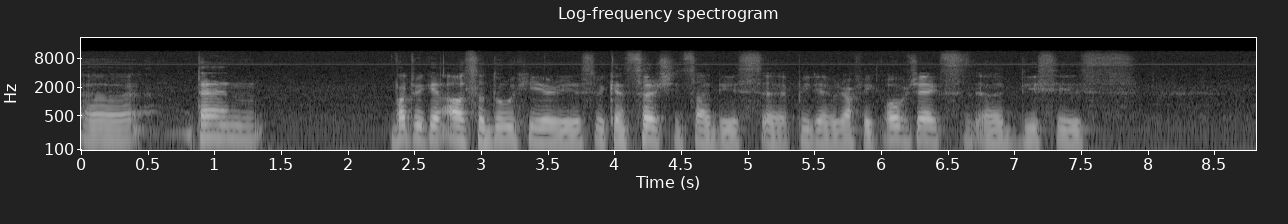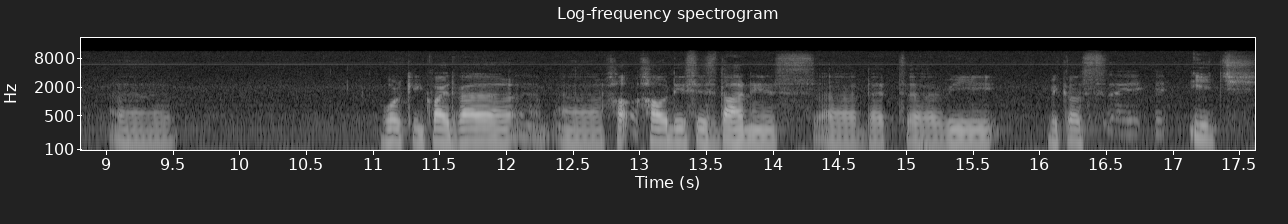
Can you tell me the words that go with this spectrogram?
Uh, then what we can also do here is we can search inside these uh, PDF graphic objects. Uh, this is uh, working quite well. Uh, how, how, this is done is uh, that uh, we, because each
